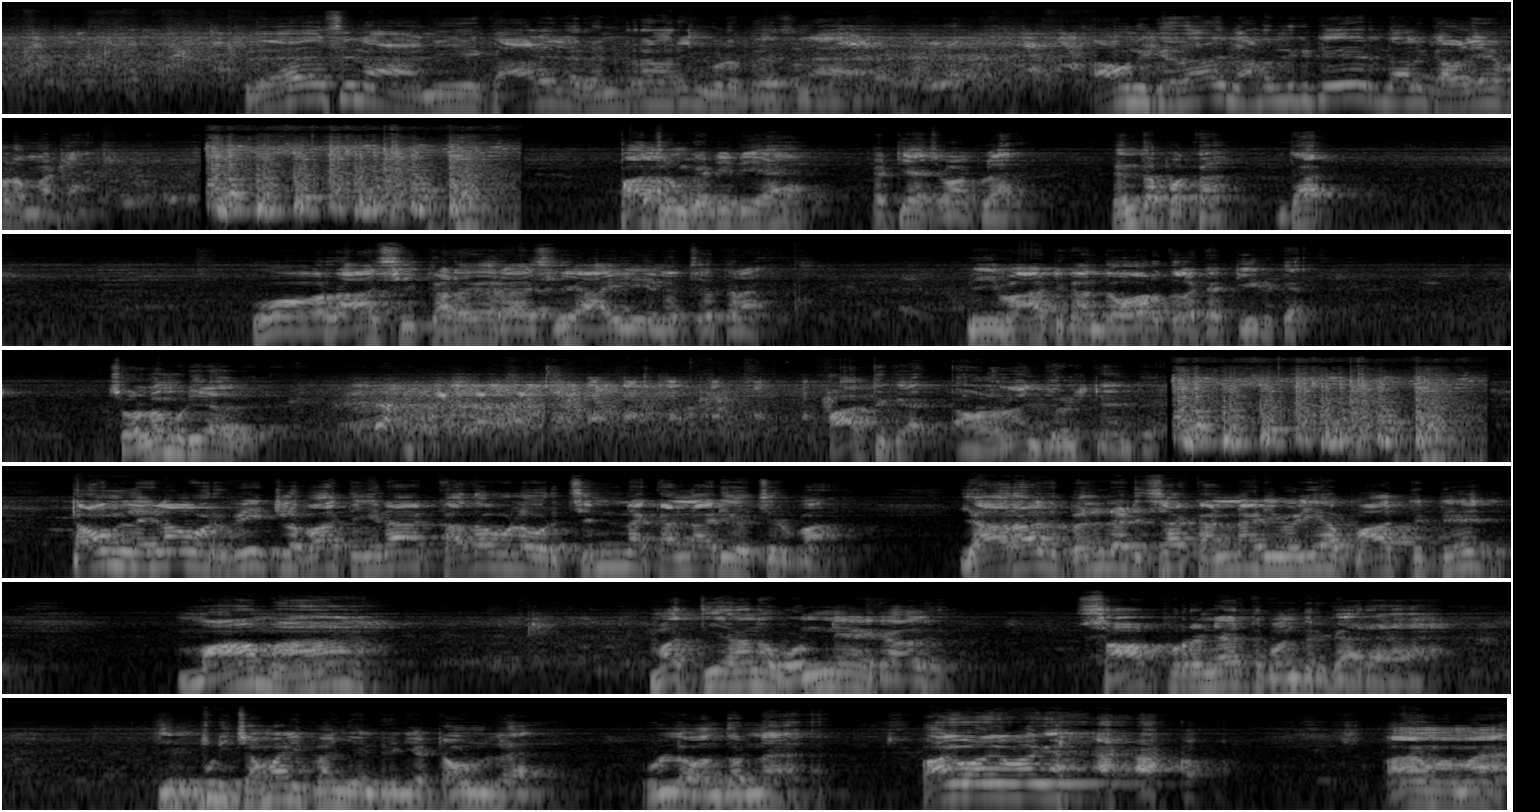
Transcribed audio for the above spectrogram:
பேசுனா நீ காலையில் ரெண்டரை வரைக்கும் கூட பேசுனா. அவனுக்கு ஏதாவது நடந்துக்கிட்டே இருந்தாலும் கவலையே பட மாட்டான். பாத்ரூம் கட்டிட்டியா? கட்டியாச்சு மாப்பிள்ள எந்த பக்கம்? இந்த. ஓ ராசி கடக ராசி ஆயிலிய நட்சத்திரம். நீ வாட்டுக்கு அந்த ஓரத்தில் கட்டியிருக்க. சொல்ல முடியாது. பார்த்துக்க அவ்வளோதான் சொல்லிட்டேன்ட்டு. டவுன்லலாம் ஒரு வீட்டில் பார்த்தீங்கன்னா கதவுல ஒரு சின்ன கண்ணாடி வச்சுருப்பான். யாராவது பெல் அடித்தா கண்ணாடி வழியாக பார்த்துட்டு மாமா மத்தியானம் ஒன்றே கால். சாப்பிட்ற நேரத்துக்கு வந்திருக்காரா. எப்படி சமாளிப்பாங்கன்றீங்க டவுனில் உள்ளே வந்தோன்னே வாங்க வாங்க வாங்க. வாங்க மாமா.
